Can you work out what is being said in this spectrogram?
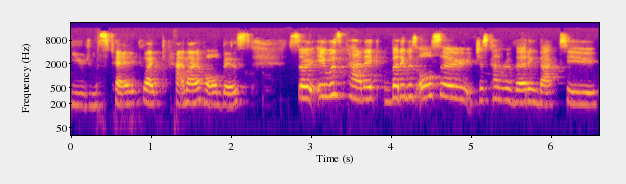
huge mistake. Like, can I hold this? So, it was panic, but it was also just kind of reverting back to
